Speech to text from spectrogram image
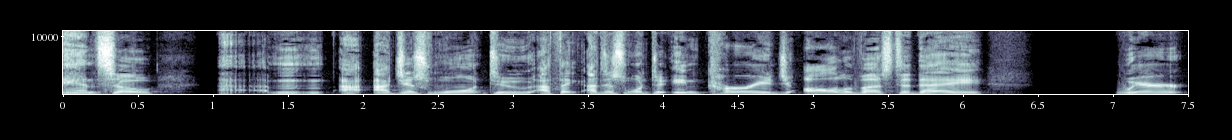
And so uh, I, I just want to, I think, I just want to encourage all of us today. We're,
